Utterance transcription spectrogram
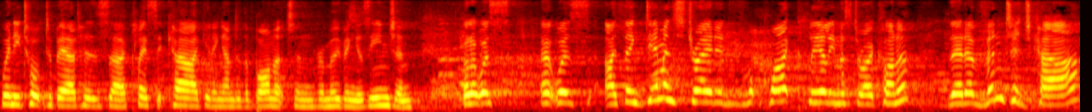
when he talked about his uh, classic car getting under the bonnet and removing his engine. Well, it was, it was, I think, demonstrated quite clearly, Mr O'Connor, that a vintage car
